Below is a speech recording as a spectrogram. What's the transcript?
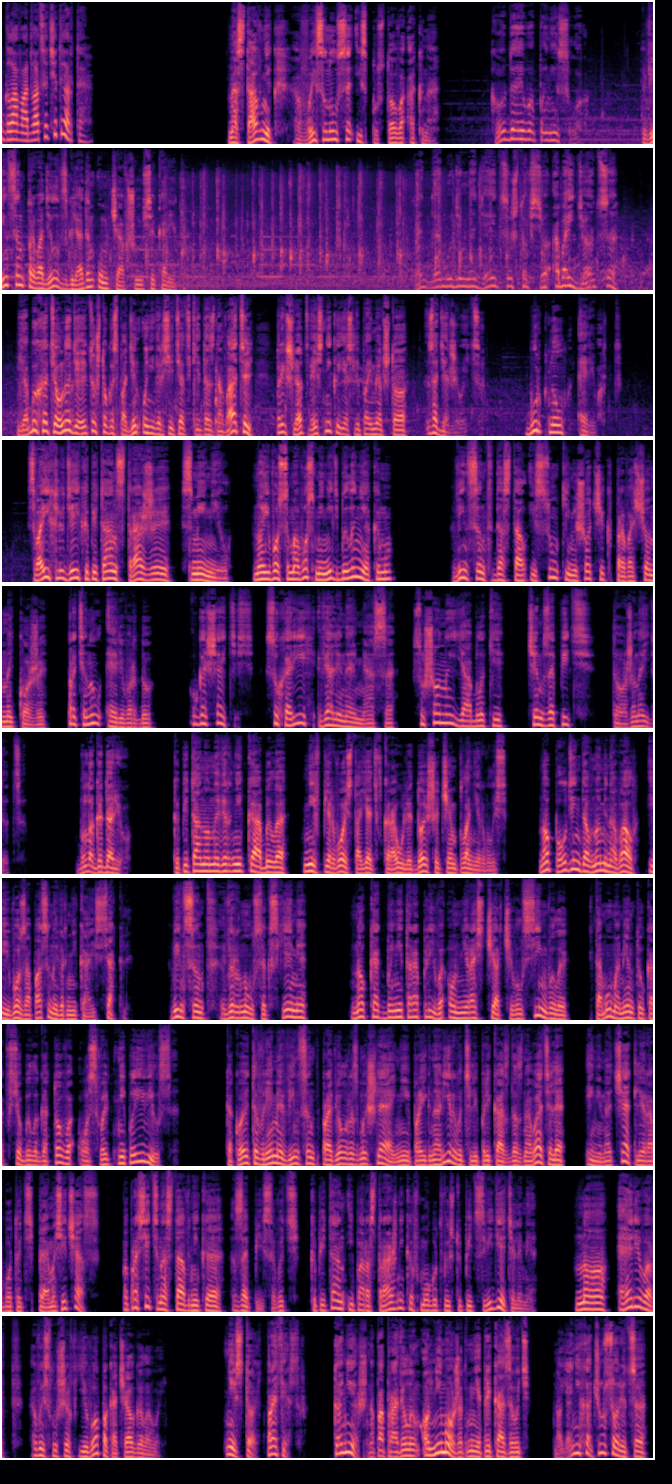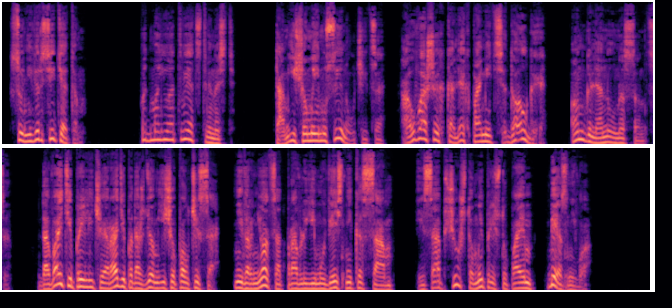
Глава двадцать четвертая. Наставник высунулся из пустого окна. Куда его понесло? Винсент проводил взглядом умчавшуюся карету. Тогда будем надеяться, что все обойдется. Я бы хотел надеяться, что господин университетский дознаватель пришлет вестника, если поймет, что задерживается. Буркнул Эривард. Своих людей капитан стражи сменил, но его самого сменить было некому. Винсент достал из сумки мешочек провощенной кожи, протянул Эриварду. «Угощайтесь. Сухари, вяленое мясо, сушеные яблоки. Чем запить, тоже найдется». «Благодарю». Капитану наверняка было не впервой стоять в карауле дольше, чем планировалось. Но полдень давно миновал, и его запасы наверняка иссякли. Винсент вернулся к схеме, но как бы неторопливо он не расчерчивал символы, к тому моменту, как все было готово, Освальд не появился. Какое-то время Винсент провел размышляя, не проигнорировать ли приказ дознавателя и не начать ли работать прямо сейчас. Попросить наставника записывать, капитан и пара стражников могут выступить свидетелями, но Эривард, выслушав его, покачал головой. «Не стоит, профессор. Конечно, по правилам он не может мне приказывать, но я не хочу ссориться с университетом. Под мою ответственность. Там еще моему сыну учиться, а у ваших коллег память долгая». Он глянул на солнце. «Давайте приличия ради подождем еще полчаса. Не вернется, отправлю ему вестника сам и сообщу, что мы приступаем без него».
